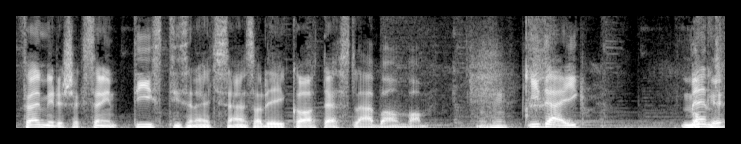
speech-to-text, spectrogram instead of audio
felmérések szerint 10-11 százaléka Teslában van. Uh-huh. Idáig ment... Okay.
